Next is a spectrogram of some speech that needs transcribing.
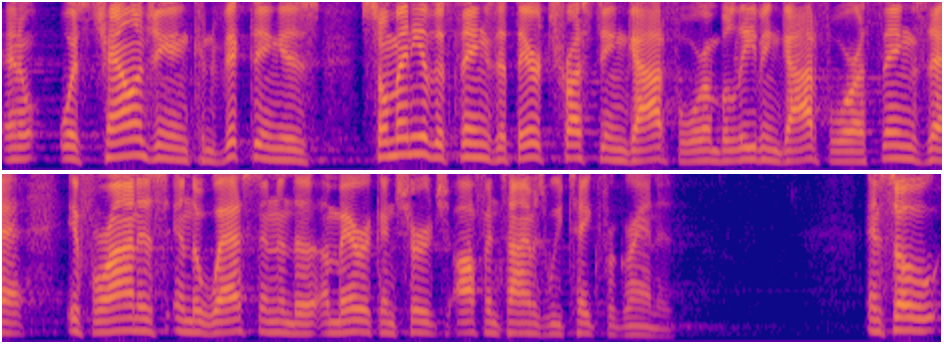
And what's challenging and convicting is so many of the things that they're trusting God for and believing God for are things that if we're honest, in the West and in the American church, oftentimes we take for granted. And so,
